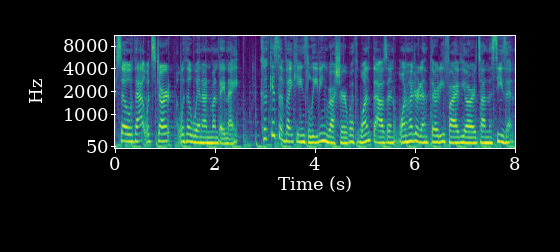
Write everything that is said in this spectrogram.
So that would start with a win on Monday night. Cook is the Vikings' leading rusher with 1,135 yards on the season.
